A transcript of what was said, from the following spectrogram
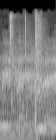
me the crazy.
